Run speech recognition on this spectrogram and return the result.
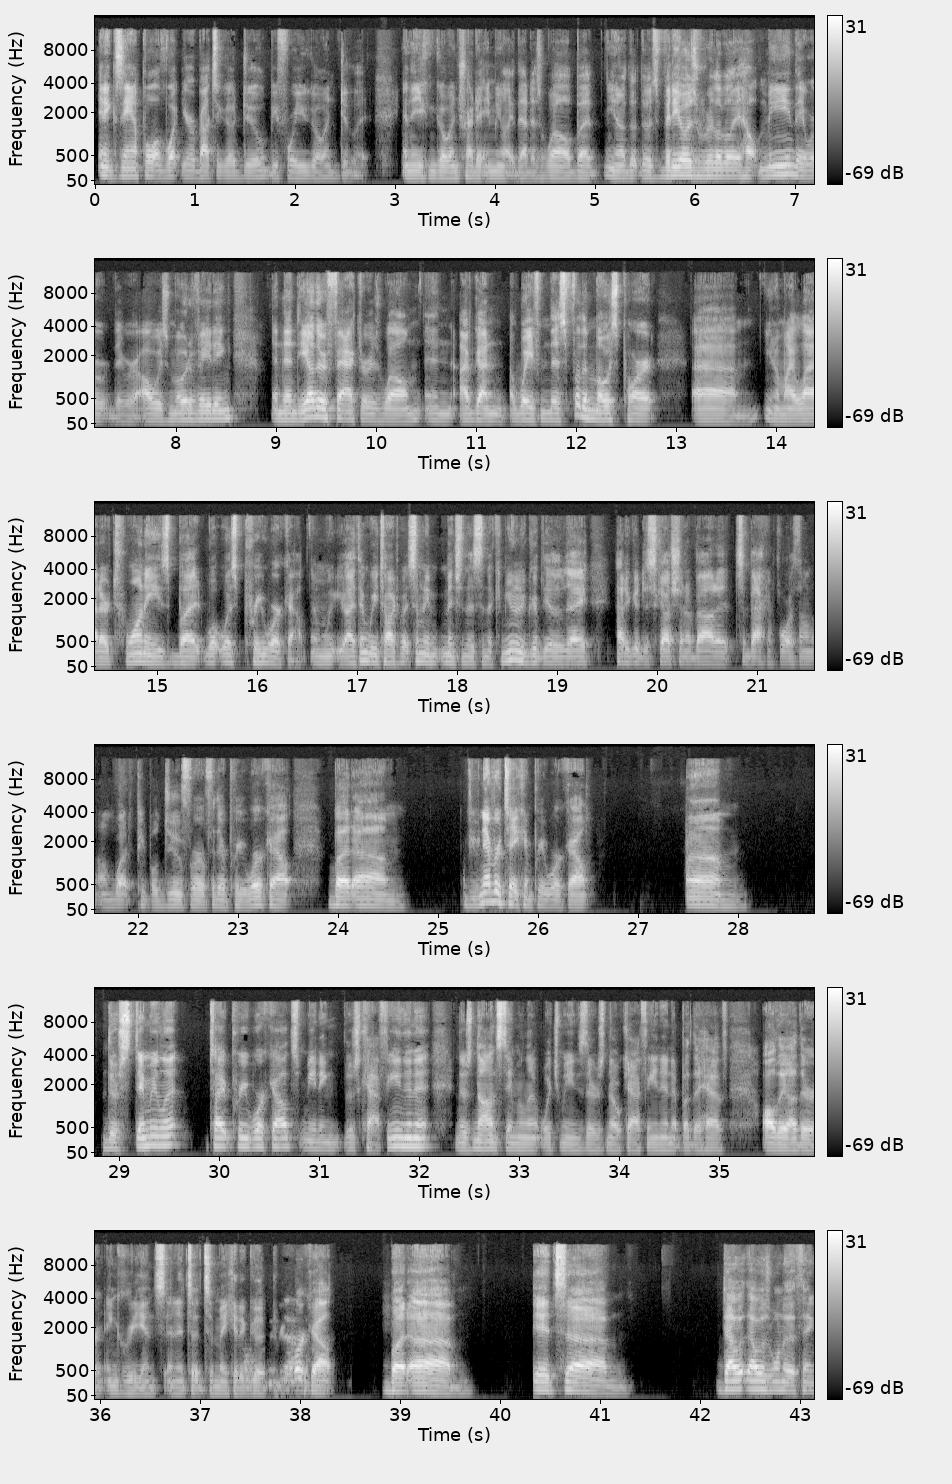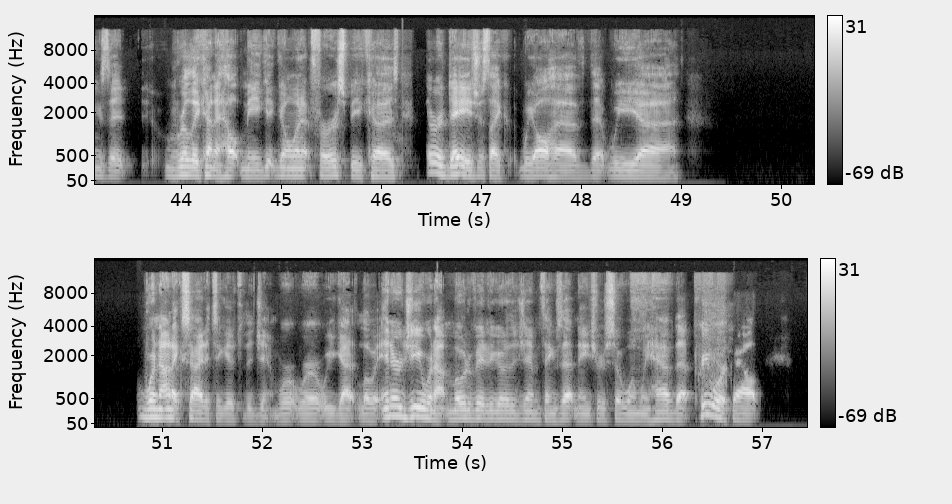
an example of what you're about to go do before you go and do it. And then you can go and try to emulate that as well. But, you know, th- those videos really, really helped me. They were, they were always motivating. And then the other factor as well, and I've gotten away from this for the most part, um, you know, my latter 20s, but what was pre-workout. And we, I think we talked about, somebody mentioned this in the community group the other day, had a good discussion about it, some back and forth on, on what people do for, for their pre-workout. But um, if you've never taken pre-workout, um, there's stimulant type pre-workouts, meaning there's caffeine in it, and there's non-stimulant, which means there's no caffeine in it, but they have all the other ingredients in it to, to make it a good pre-workout. But um, it's um, that that was one of the things that really kind of helped me get going at first because there were days just like we all have that we uh we're not excited to go to the gym. We're, we're we got low energy. We're not motivated to go to the gym. Things that nature. So when we have that pre workout,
